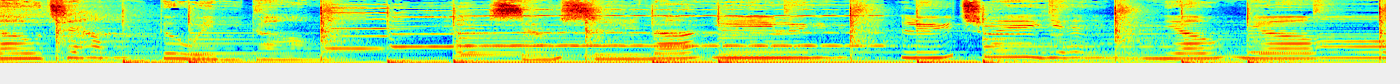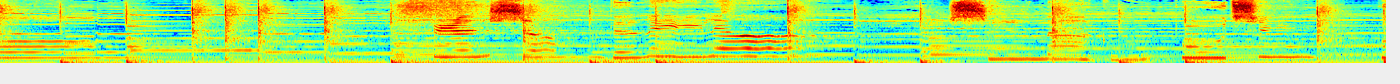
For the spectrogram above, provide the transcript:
老家的味道，像是那一缕缕炊烟袅袅。人生的力量，是那股不屈不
